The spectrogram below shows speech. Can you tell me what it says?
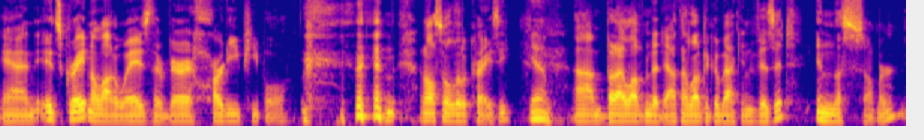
and it's great in a lot of ways. They're very hardy people, and, and also a little crazy. Yeah. Um, but I love them to death. I love to go back and visit in the summer.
